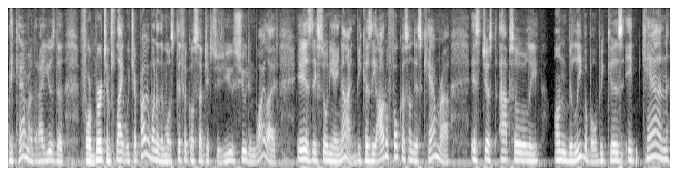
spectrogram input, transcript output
the camera that I use the for birds in flight, which are probably one of the most difficult subjects to use shoot in wildlife, is the Sony A9 because the autofocus on this camera is just absolutely unbelievable because it can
